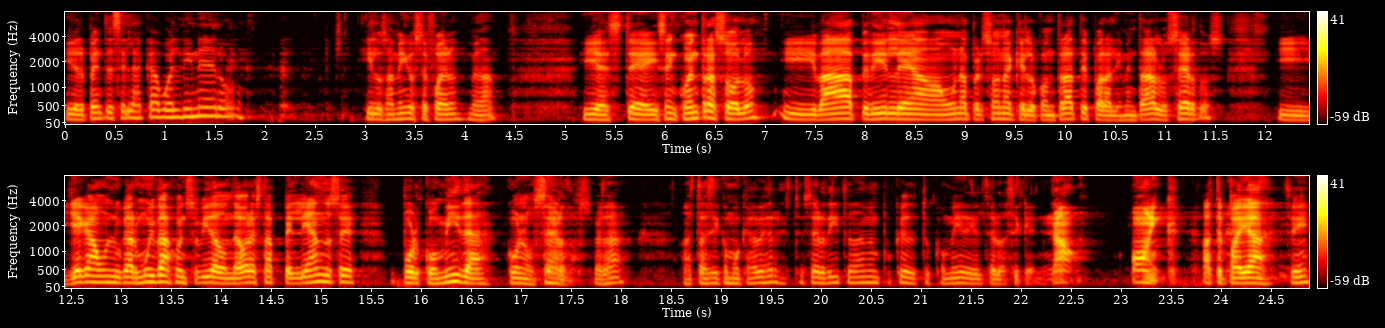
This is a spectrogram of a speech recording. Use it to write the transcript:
Y de repente se le acabó el dinero. Y los amigos se fueron, ¿verdad? Y, este, y se encuentra solo y va a pedirle a una persona que lo contrate para alimentar a los cerdos. Y llega a un lugar muy bajo en su vida donde ahora está peleándose por comida con los cerdos, ¿verdad? Hasta así como que, a ver, este cerdito, dame un poco de tu comida. Y el cerdo así que, no, oink, hazte para allá, ¿sí?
